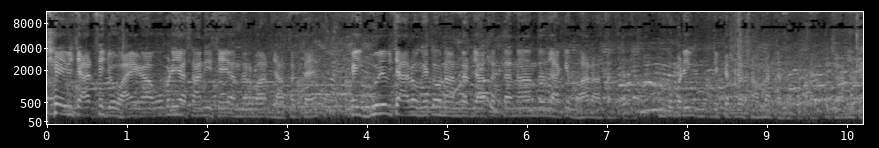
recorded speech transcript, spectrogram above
अच्छे विचार से जो आएगा, वो बड़ी आसानी से अंदर बाहर जा सकता है। कई बुरे विचार होंगे तो ना अंदर जा सकता है, ना अंदर जाके बाहर आ सकता है। उनको बड़ी दिक्कत का सामना करना पड़ता है। कुछ नहीं करके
